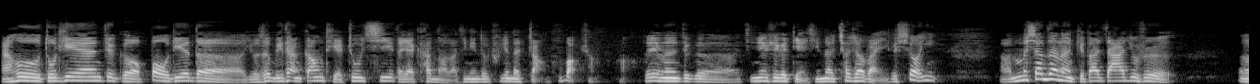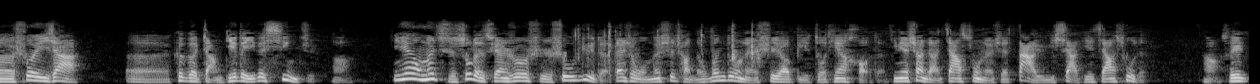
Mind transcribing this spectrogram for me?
然后昨天这个暴跌的有色、煤炭、钢铁周期，大家看到了，今天都出现在涨幅榜上啊。所以呢，这个今天是一个典型的跷跷板一个效应啊。那么现在呢，给大家就是呃说一下呃各个涨跌的一个性质啊。今天我们指数呢虽然说是收绿的，但是我们市场的温度呢是要比昨天好的。今天上涨加速呢是大于下跌加速的啊。所以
